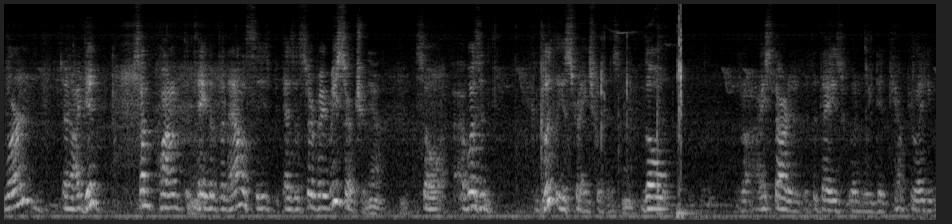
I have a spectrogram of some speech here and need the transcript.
learned and I did some quantitative analyses as a survey researcher. Yeah. So I wasn't completely estranged from this, Mm. though I started at the days when we did calculating,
